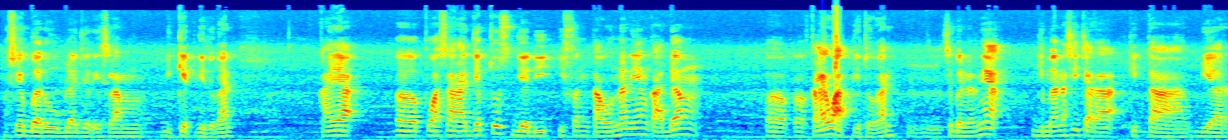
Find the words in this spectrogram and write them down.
maksudnya baru belajar Islam dikit gitu kan. Kayak eh, puasa Rajab tuh jadi event tahunan yang kadang ke- kelewat gitu kan. Mm-mm. Sebenarnya gimana sih cara kita biar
